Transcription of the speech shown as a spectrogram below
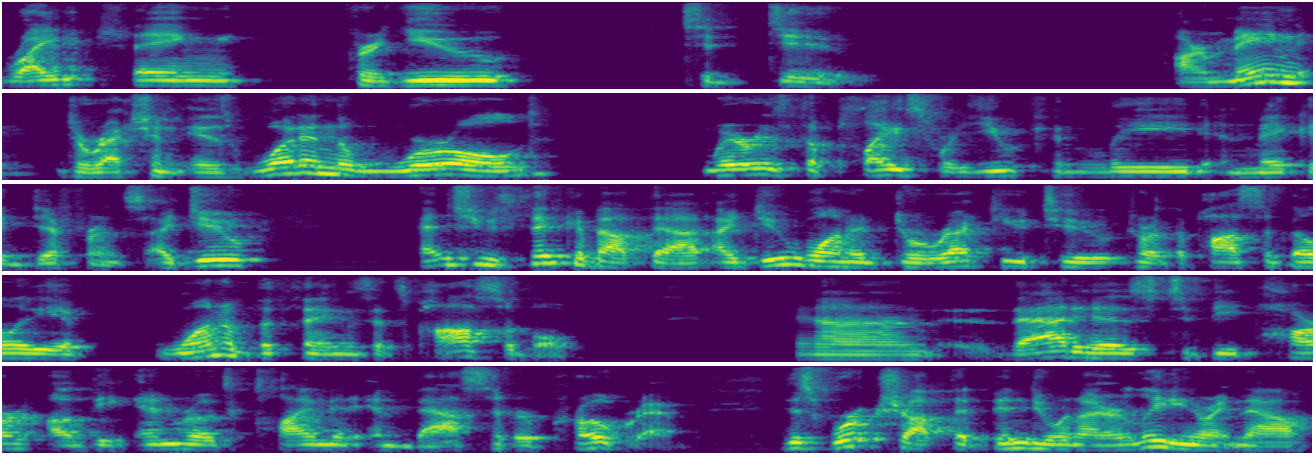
right thing for you to do? Our main direction is what in the world, where is the place where you can lead and make a difference? I do as you think about that, I do want to direct you to toward the possibility of one of the things that's possible, and that is to be part of the En-ROADS Climate Ambassador Program. This workshop that Bindu and I are leading right now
